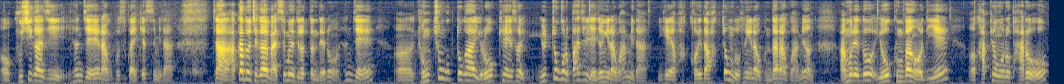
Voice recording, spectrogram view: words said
어, 구시가지 현재라고 볼 수가 있겠습니다. 자, 아까도 제가 말씀을 드렸던 대로 현재 어, 경춘국도가 이렇게 해서 이쪽으로 빠질 예정이라고 합니다. 이게 확, 거의 다 확정 노선이라고 본다라고 하면 아무래도 요 근방 어디에 어, 가평으로 바로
